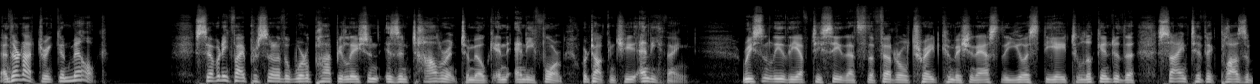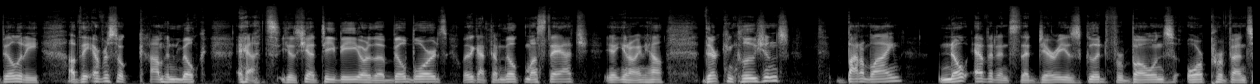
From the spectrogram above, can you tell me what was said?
and they're not drinking milk. 75% of the world population is intolerant to milk in any form. We're talking cheese, anything. Recently, the FTC, that's the Federal Trade Commission, asked the USDA to look into the scientific plausibility of the ever so common milk ads. You see on TV or the billboards where they got the milk mustache, you know, anyhow. Their conclusions, bottom line, no evidence that dairy is good for bones or prevents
